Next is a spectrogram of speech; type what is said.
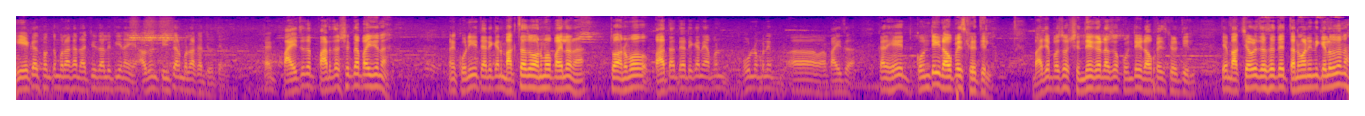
ही एकच फक्त मुलाखत आजची झाली ती नाही. अजून तीन चार मुलाखती होतील. काय पाहिजे तर पारदर्शकता पाहिजे ना. म्हणजे कोणी त्या ठिकाणी मागचा जो अनुभव पाहिला ना तो अनुभव पाहता त्या ठिकाणी आपण पूर्णपणे पाहायचा. कारण हे कोणतेही डावपेच खेळतील. भाजप असो शिंदे गट असो कोणतेही डावपेच खेळतील. ते मागच्या वेळेस जसं ते तनवाणीने केलं होतं ना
